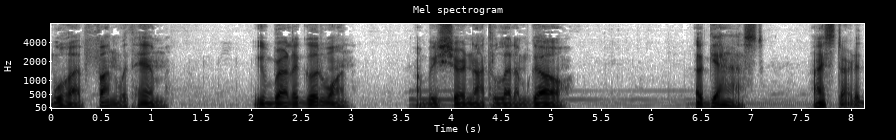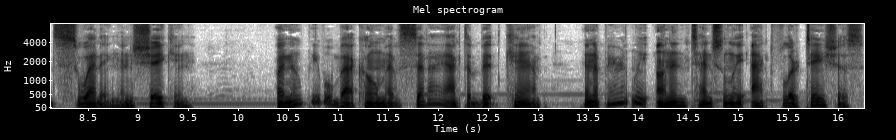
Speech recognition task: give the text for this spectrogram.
We'll have fun with him. You brought a good one. I'll be sure not to let him go. Aghast, I started sweating and shaking. I know people back home have said I act a bit camp and apparently unintentionally act flirtatious,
